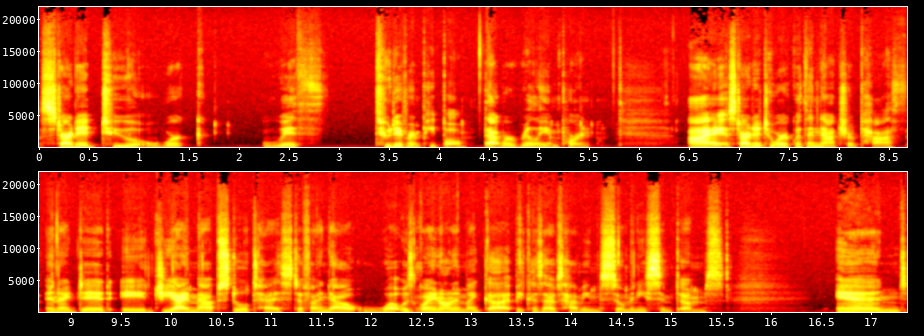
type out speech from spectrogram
started to work with two different people that were really important. I started to work with a naturopath and I did a GI map stool test to find out what was going on in my gut because I was having so many symptoms. And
